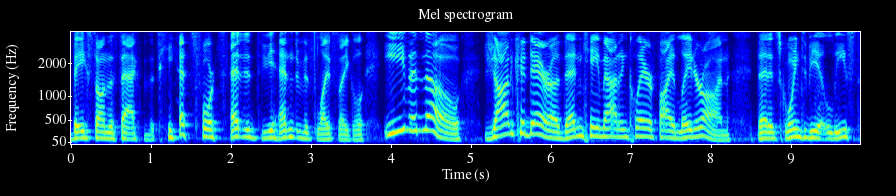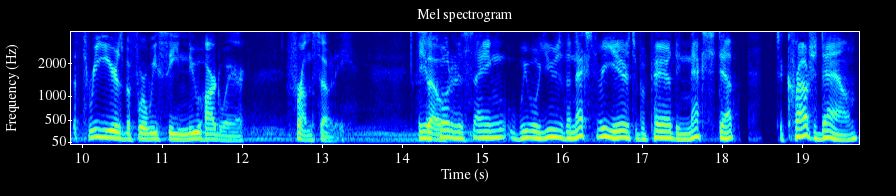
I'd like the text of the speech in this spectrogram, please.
based on the fact that the PS4 is headed to the end of its life cycle, even though John Kodera then came out and clarified later on that it's going to be at least three years before we see new hardware from Sony. He is quoted as saying, "We will use the next three years to prepare the next step to crouch down,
